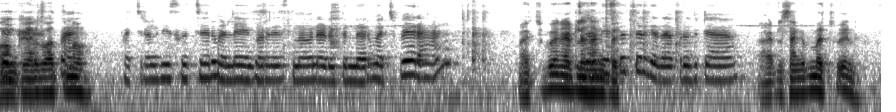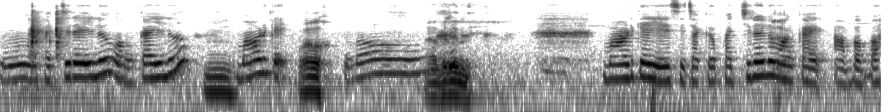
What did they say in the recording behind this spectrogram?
వంకాయలు తీసుకొచ్చారు మళ్ళీ ఏం కూర చేస్తున్నావు అని అడుగుతున్నారు. మర్చిపోయారా? మర్చిపోయిన అట్ల పచ్చిరొల్లు సంగతి? తీసుకొచ్చారు కదా ప్రొద్దుట. అట్ల సంగతి మర్చిపోయాను. ఉమ్, పచ్చిరొయ్యలు వంకాయలు మామిడికాయ. అదిరింది. మామిడికాయ వేసి చక్కగా పచ్చిరొయ్యలు వంకాయ. అబ్బబ్బా.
